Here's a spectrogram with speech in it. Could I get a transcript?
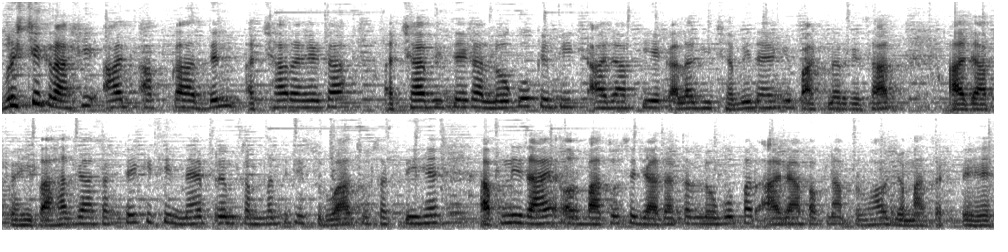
वृश्चिक राशि, आज आपका दिन अच्छा रहेगा अच्छा बीतेगा। लोगों के बीच आज आपकी एक अलग ही छवि रहेगी पार्टनर के साथ। आज आप कहीं बाहर जा सकते हैं, किसी नए प्रेम संबंध की शुरुआत हो सकती है। अपनी राय और बातों से ज़्यादातर लोगों पर आज आप अपना प्रभाव जमा सकते हैं।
